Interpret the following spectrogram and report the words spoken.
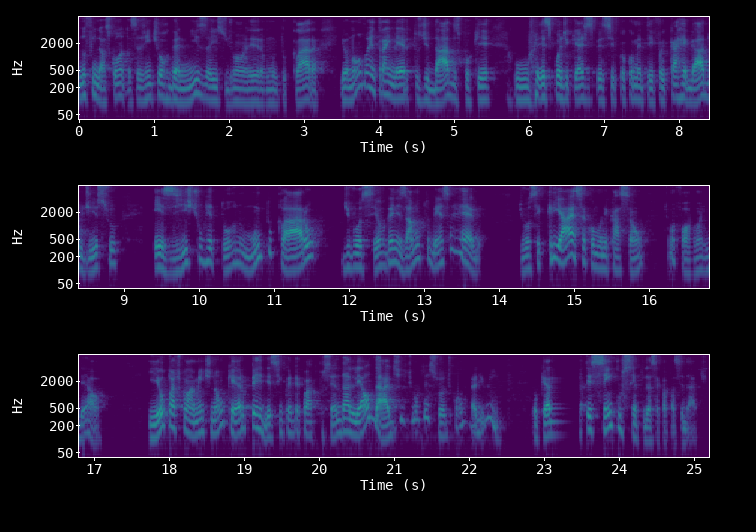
No fim das contas, se a gente organiza isso de uma maneira muito clara, eu não vou entrar em méritos de dados, porque o, esse podcast específico que eu comentei foi carregado disso. Existe um retorno muito claro de você organizar muito bem essa regra, de você criar essa comunicação de uma forma ideal. E eu, particularmente, não quero perder 54% da lealdade de uma pessoa de comprar de mim. Eu quero ter 100% dessa capacidade.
